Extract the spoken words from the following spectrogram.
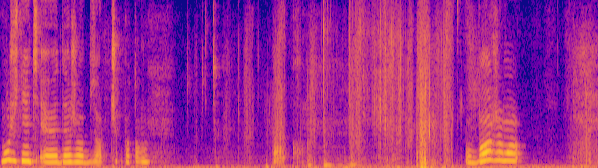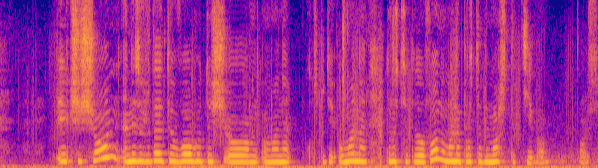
Можешь снять э, даже обзорчик потом. Так. О. Якщо що, не звертайте увагу, то що у мене. Господі, у мене трусить телефон, у мене просто нема штатива. Ось.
